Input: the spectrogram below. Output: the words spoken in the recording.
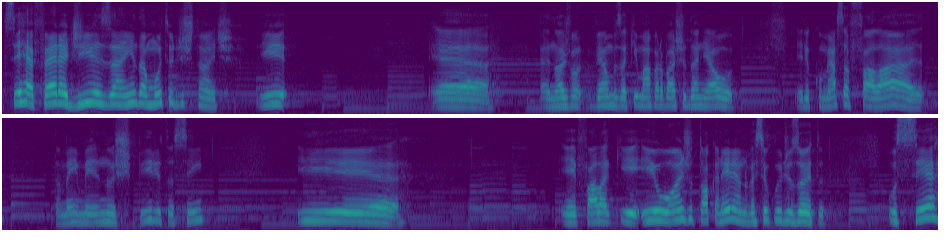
se refere a dias ainda muito distantes. E é, nós vemos aqui mais para baixo Daniel, ele começa a falar também meio no espírito assim. E fala que e o anjo toca nele, no versículo 18. O ser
